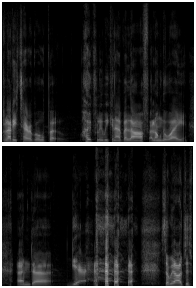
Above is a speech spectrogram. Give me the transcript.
bloody terrible, but hopefully we can have a laugh along the way, and uh, yeah. so we are just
